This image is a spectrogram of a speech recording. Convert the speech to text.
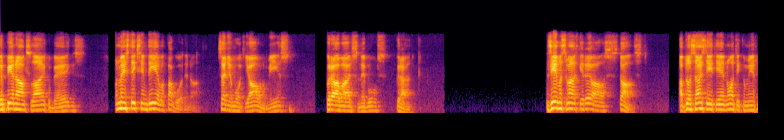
kad pienāks laika beigas, un mēs tiksim Dieva pagodināti, saņemot jaunu miesu, kurā vairs nebūs grēka. Ziemassvētki ir reāls stāsts. Ap to saistītie notikumi ir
